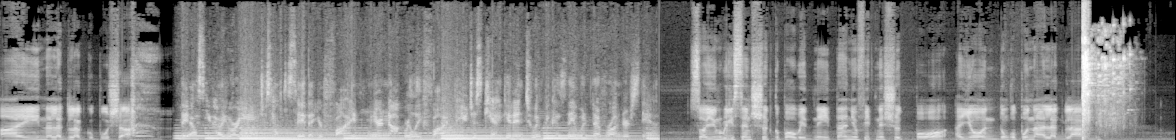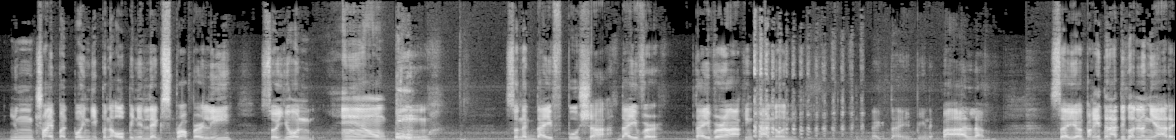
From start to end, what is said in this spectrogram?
ay nalaglag ko po siya. They ask you how you are, you just have to say that you're fine when you're not really fine, but you just can't get into it because they would never understand. So yung recent shoot ko po with Nathan, yung fitness shoot po, ayun, doon ko po nalaglag. Yung tripod po, hindi po na-open yung legs properly. So yun, boom. So nag-dive po siya, diver. Diver ang aking Canon. Nag-dive, pinagpaalam. So yun, pakita natin kung ano nangyari.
